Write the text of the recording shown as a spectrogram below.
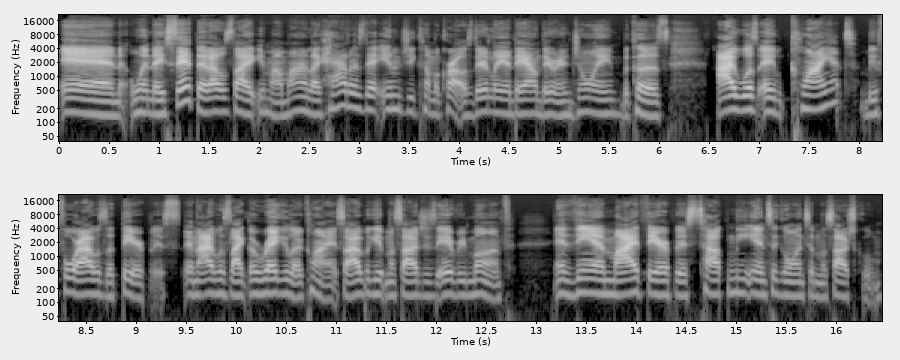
And when they said that, I was like, in my mind, like, how does that energy come across? They're laying down, they're enjoying because I was a client before I was a therapist, and I was like a regular client. So I would get massages every month and then my therapist talked me into going to massage school.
